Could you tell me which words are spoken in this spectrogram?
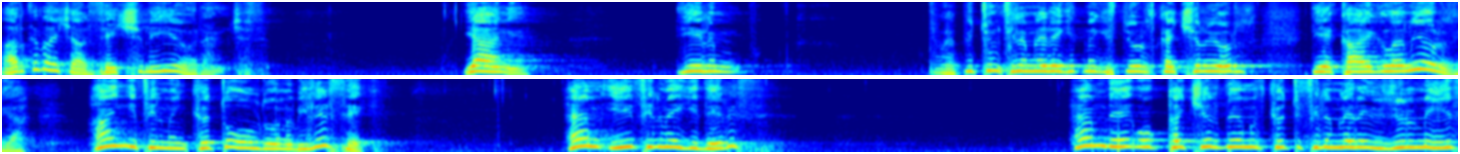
arkadaşlar seçmeyi öğreneceğiz. Yani diyelim bütün filmlere gitmek istiyoruz, kaçırıyoruz diye kaygılanıyoruz ya. Hangi filmin kötü olduğunu bilirsek hem iyi filme gideriz hem de o kaçırdığımız kötü filmlere üzülmeyiz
